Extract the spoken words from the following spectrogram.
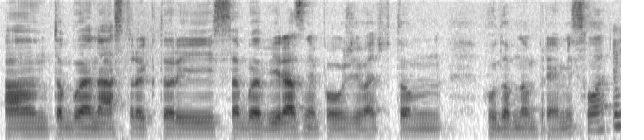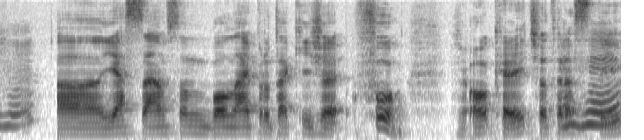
um, to bude nástroj, ktorý sa bude výrazne používať v tom hudobnom priemysle. Mhm. Uh, ja sám som bol najprv taký, že fú, že OK, čo teraz Mhm. s tým,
